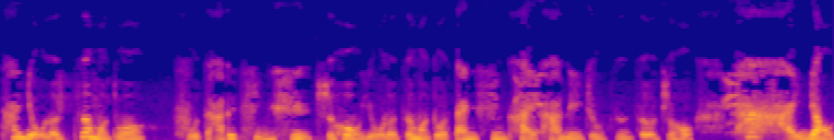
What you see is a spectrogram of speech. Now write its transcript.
他有了这么多。复杂的情绪之后，有了这么多担心、害怕、内疚、自责之后，他还要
